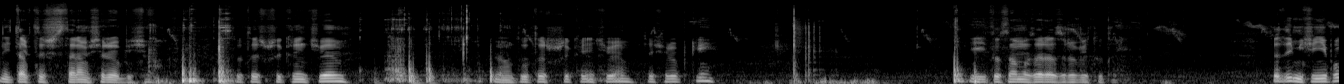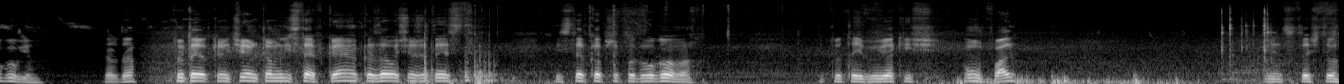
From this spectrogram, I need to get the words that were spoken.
I tak też staram się robić. Tu też przykręciłem. No, tu też przykręciłem te śrubki. I to samo zaraz zrobię tutaj. Wtedy mi się nie pogubią. Prawda? Tutaj odkręciłem tą listewkę. Okazało się, że to jest listewka przypodłogowa. I tutaj był jakiś umfal. Więc ktoś to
